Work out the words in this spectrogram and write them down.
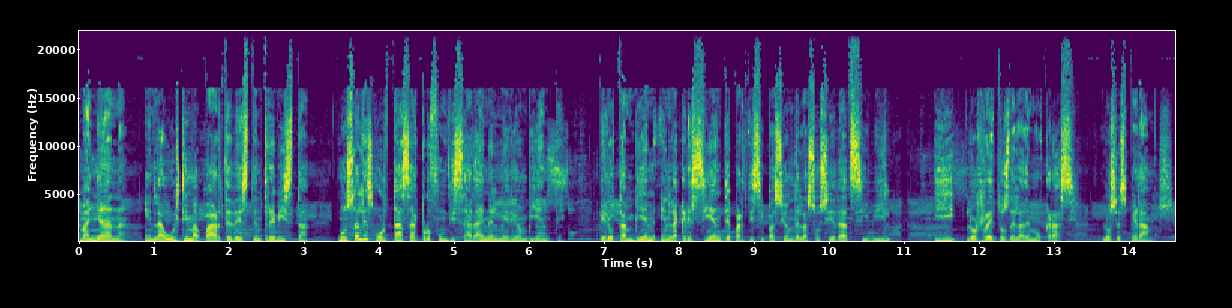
Mañana, en la última parte de esta entrevista, González Gortázar profundizará en el medio ambiente, pero también en la creciente participación de la sociedad civil y los retos de la democracia. Los esperamos.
